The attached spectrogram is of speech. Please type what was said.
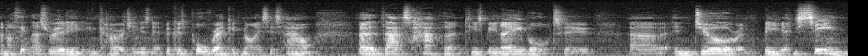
And I think that's really encouraging, isn't it? Because Paul recognizes how uh, that's happened. He's been able to uh, endure and be he's seen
